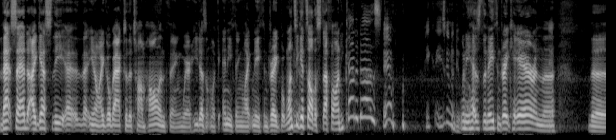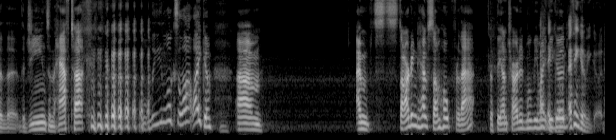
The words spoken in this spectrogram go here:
that said, I guess the uh, that, you know I go back to the Tom Holland thing where he doesn't look anything like Nathan Drake, but once he gets all the stuff on, he kind of does. yeah, he, he's gonna do When he has the Nathan Drake hair and the the the, the jeans and the half tuck, he looks a lot like him. Um, I'm starting to have some hope for that that the Uncharted movie might be good. I think it'll be good.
